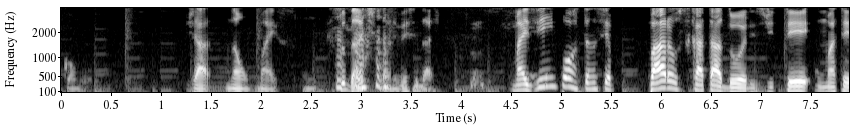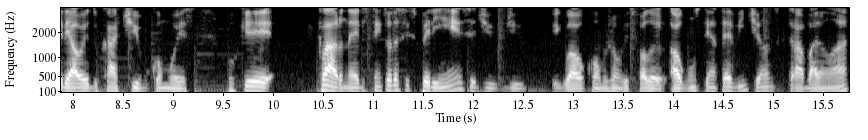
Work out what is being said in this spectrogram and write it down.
como já não mais um estudante da universidade. Mas e a importância para os catadores de ter um material educativo como esse? Porque, claro, né, eles têm toda essa experiência de, de igual como o João Vitor falou, alguns têm até 20 anos que trabalham lá,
